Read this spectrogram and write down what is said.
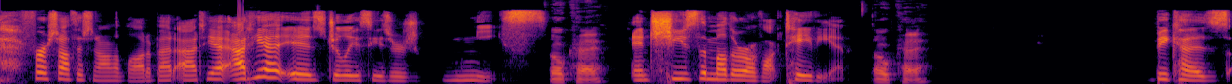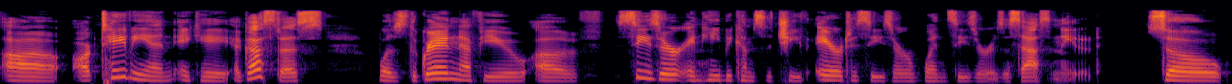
first off there's not a lot about Atia. Atia is Julius Caesar's niece Okay. and she's the mother of Octavian Okay. because uh Octavian aka Augustus was the grandnephew of Caesar and he becomes the chief heir to Caesar when Caesar is assassinated. So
